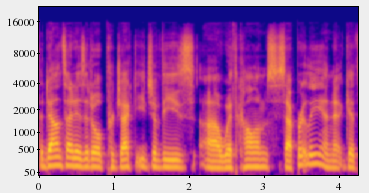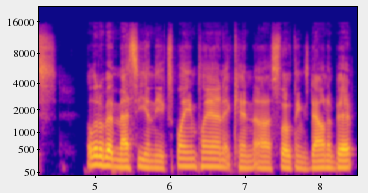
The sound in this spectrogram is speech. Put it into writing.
The downside is it'll project each of these uh, with columns separately, and it gets a little bit messy in the explain plan. It can uh, slow things down a bit.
